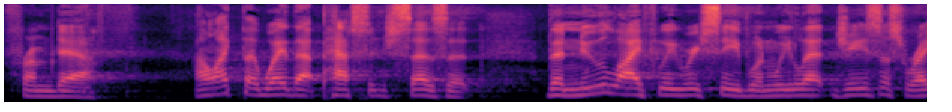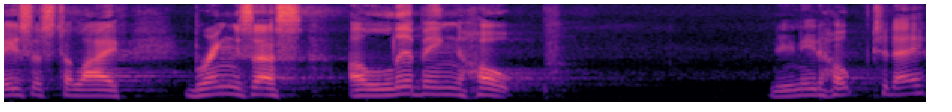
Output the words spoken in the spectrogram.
from death. I like the way that passage says it. The new life we receive when we let Jesus raise us to life brings us a living hope. Do you need hope today?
